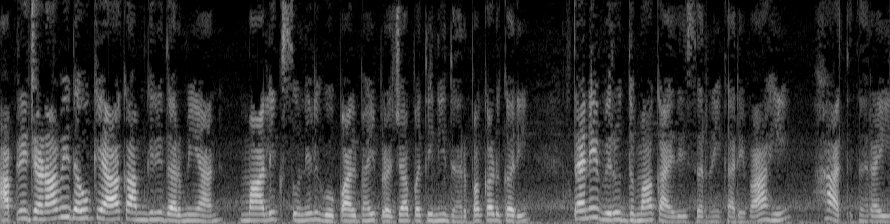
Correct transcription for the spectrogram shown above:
આપને જણાવી દઉં કે આ કામગીરી દરમિયાન માલિક સુનિલ ગોપાલભાઈ પ્રજાપતિની ધરપકડ કરી તેની વિરુદ્ધમાં કાયદેસરની કાર્યવાહી હાથ ધરાઈ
